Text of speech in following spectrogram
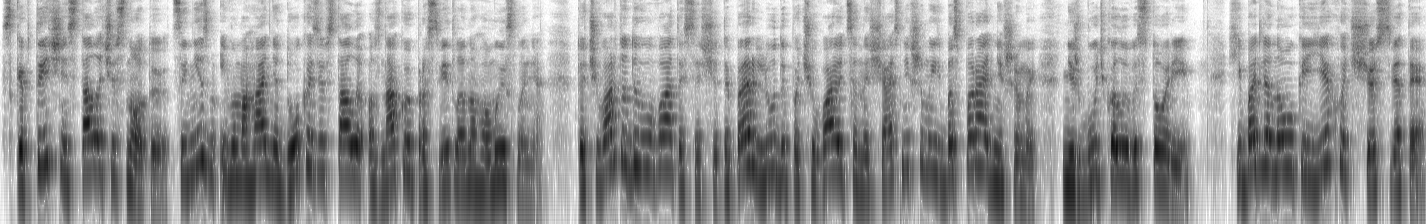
Скептичність стала чеснотою, цинізм і вимагання доказів стали ознакою просвітленого мислення. То чи варто дивуватися, що тепер люди почуваються нещаснішими і безпораднішими, ніж будь-коли в історії? Хіба для науки є хоч щось святе?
